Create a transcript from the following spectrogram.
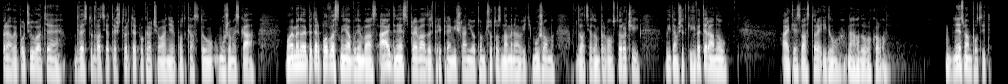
Práve počúvate 224. pokračovanie podcastu Mužom SK. Moje meno je Peter Podlesný a budem vás aj dnes prevádzať pri premýšľaní o tom, čo to znamená byť mužom v 21. storočí. Vítam všetkých veteránov, aj tie z vás, ktoré idú náhodou okolo. Dnes mám pocit,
